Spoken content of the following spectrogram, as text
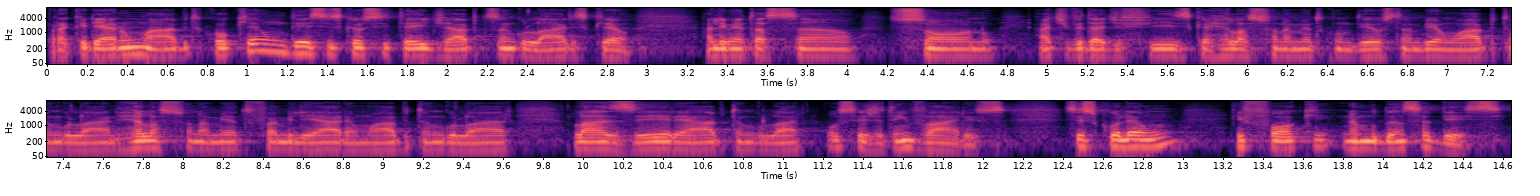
para criar um hábito, qualquer um desses que eu citei de hábitos angulares, que é alimentação, sono, atividade física, relacionamento com Deus também é um hábito angular, relacionamento familiar é um hábito angular, lazer é hábito angular, ou seja, tem vários. Você escolha um e foque na mudança desse.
